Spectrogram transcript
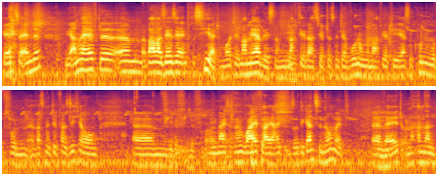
Geld zu Ende? Und die andere Hälfte ähm, war aber sehr, sehr interessiert und wollte immer mehr wissen. Und wie macht ihr das? Wie habt ihr das mit der Wohnung gemacht? Wie habt ihr die ersten Kunden gefunden? Äh, Was mit den Versicherungen? Ähm, Viele, viele Fragen. Wie macht ihr das mit dem Wi-Fi? Halt so die ganze Nomad-Welt und haben dann,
